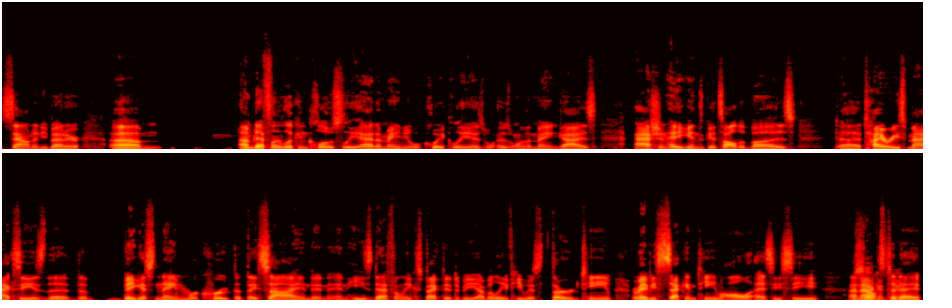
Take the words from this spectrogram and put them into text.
sound any better. Um, I'm definitely looking closely at Immanuel Quickley as as one of the main guys. Ashton Hagans gets all the buzz. Uh, Tyrese Maxey is the the biggest name recruit that they signed, and, and he's definitely expected to be. I believe he was third team or maybe second team All SEC announced today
